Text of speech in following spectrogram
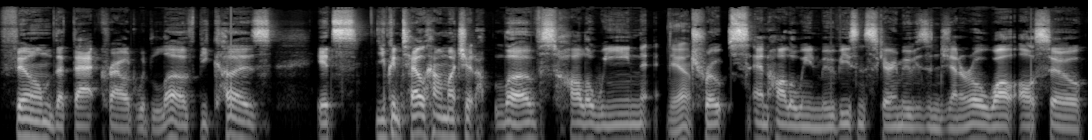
film that that crowd would love because it's you can tell how much it loves Halloween Yeah. tropes and Halloween movies and scary movies in general, while also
